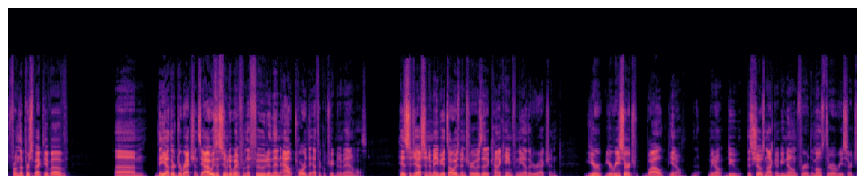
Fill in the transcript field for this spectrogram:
from the perspective of um the other direction. See, I always assumed it went from the food and then out toward the ethical treatment of animals. His suggestion, and maybe it's always been true, is that it kind of came from the other direction. Your your research, while you know we don't do this show's not going to be known for the most thorough research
